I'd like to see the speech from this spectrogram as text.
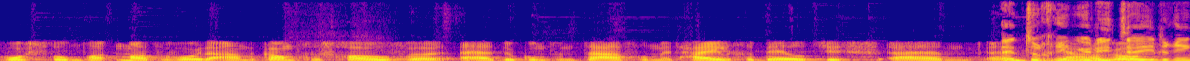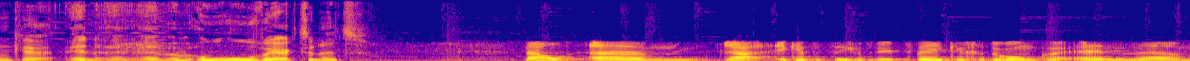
worstelmatten worden aan de kant geschoven. Er komt een tafel met heilige beeldjes. ehm, En toen gingen ja, jullie thee drinken. En, hoe, hoe werkte het? Nou, ehm, ja, ik heb, het, ik heb het nu twee keer gedronken. En ehm,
